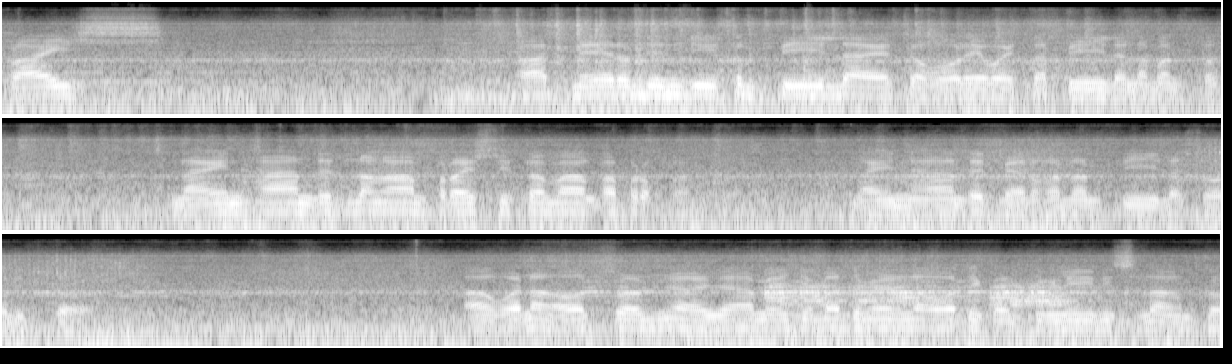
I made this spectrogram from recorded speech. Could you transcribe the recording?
price. At meron din ditong pila. Ito, kulay white na pila naman to. 900 lang ang price nito mga kabrok. ha. 900, meron ka ng pila. Solid to. Ako ng outsole niya. Yan, medyo madumi na ako. Konting linis lang to.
